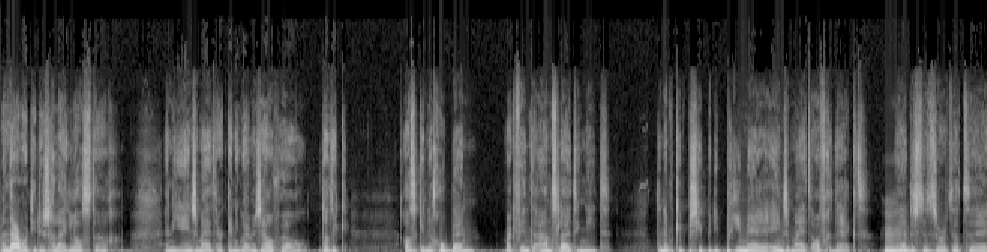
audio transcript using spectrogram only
En daar wordt die dus gelijk lastig. En die eenzaamheid herken ik bij mezelf wel. Dat ik, als ik in een groep ben, maar ik vind de aansluiting niet, dan heb ik in principe die primaire eenzaamheid afgedekt. Mhm. Hè, dus dat soort dat eh,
